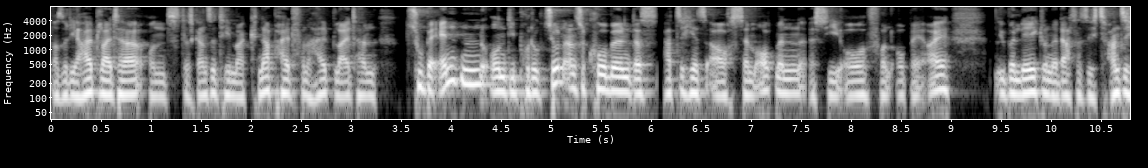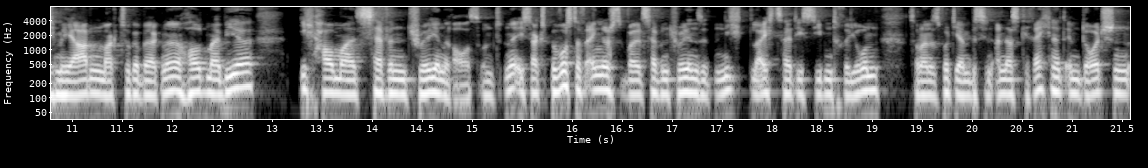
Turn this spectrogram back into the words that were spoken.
also die Halbleiter und das ganze Thema Knappheit von Halbleitern zu beenden und die Produktion anzukurbeln. Das hat sich jetzt auch Sam Altman, CEO von OpenAI, überlegt und er dachte sich 20 Milliarden, Mark Zuckerberg, ne, hold my beer. Ich hau mal 7 Trillion raus. Und ne, ich sag's bewusst auf Englisch, weil 7 Trillion sind nicht gleichzeitig 7 Trillionen, sondern es wird ja ein bisschen anders gerechnet im Deutschen.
